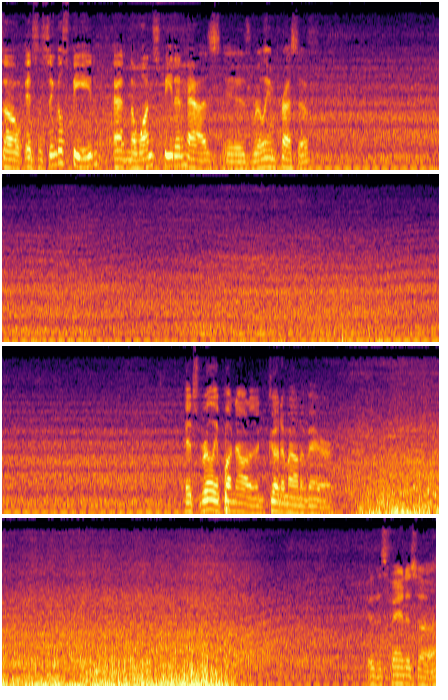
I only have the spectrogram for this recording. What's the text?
So it's a single speed, and the one speed it has is really impressive. It's really putting out a good amount of air. Yeah, this fan is an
